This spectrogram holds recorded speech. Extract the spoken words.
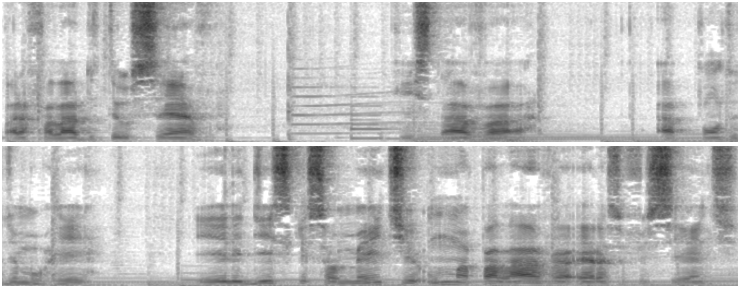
para falar do teu servo que estava a ponto de morrer e ele disse que somente uma palavra era suficiente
